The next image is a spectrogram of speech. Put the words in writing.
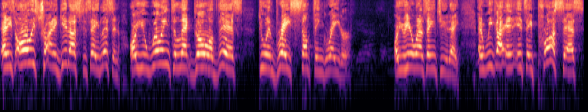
And He's always trying to get us to say, listen, are you willing to let go of this to embrace something greater? Are you hearing what I'm saying to you today? And we got, and it's a process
